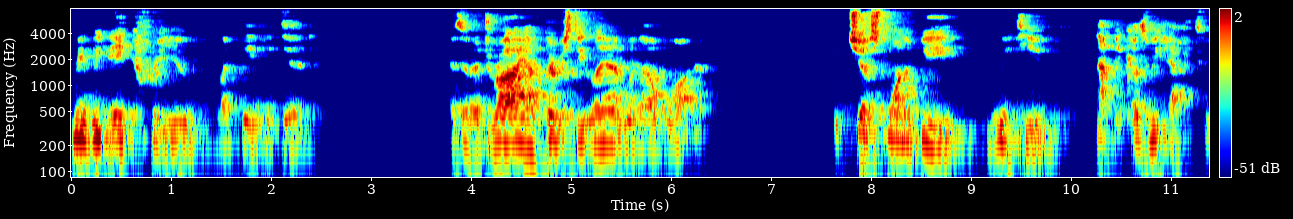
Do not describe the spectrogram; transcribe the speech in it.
May we ache for you like David did. As in a dry and thirsty land without water. We just want to be with you. Not because we have to.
